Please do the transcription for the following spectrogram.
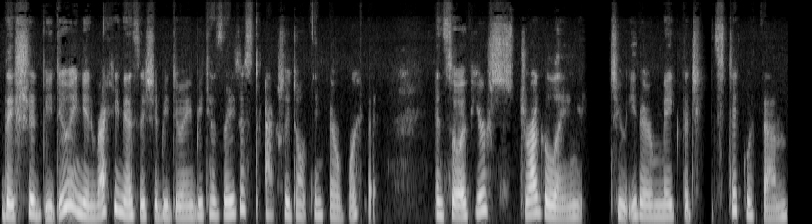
they should be doing and recognize they should be doing because they just actually don't think they're worth it. And so if you're struggling to either make the stick with them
